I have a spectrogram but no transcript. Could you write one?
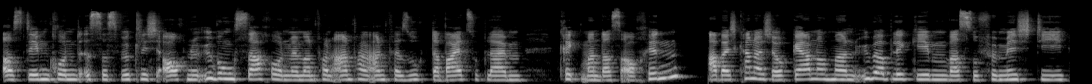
aus dem Grund ist das wirklich auch eine Übungssache und wenn man von Anfang an versucht, dabei zu bleiben, kriegt man das auch hin. Aber ich kann euch auch gern noch mal einen Überblick geben, was so für mich die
